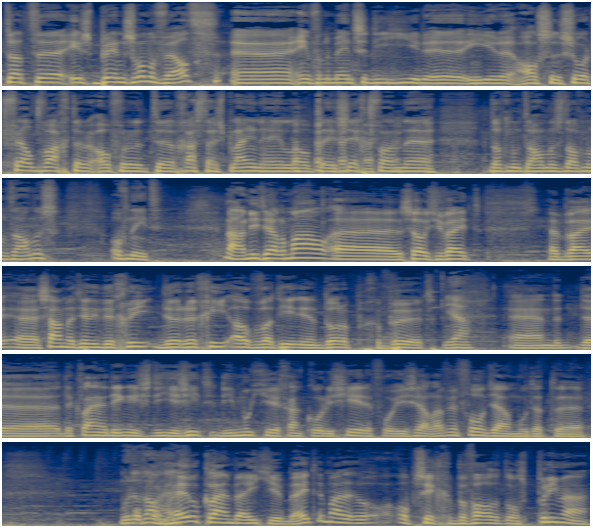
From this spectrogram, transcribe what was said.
dat is Ben Zonneveld. een van de mensen die hier, hier als een soort veldwachter over het Gasthuisplein heen loopt. En zegt van, dat moet anders, dat moet anders. Of niet? Nou, niet helemaal. Uh, zoals je weet hebben wij uh, samen met jullie de regie, de regie, over wat hier in het dorp gebeurt. Ja. En de, de, de, kleine dingetjes die je ziet, die moet je gaan corrigeren voor jezelf. En volgend jaar moet dat, uh, moet dat een heel klein beetje beter. Maar op zich bevalt het ons prima.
